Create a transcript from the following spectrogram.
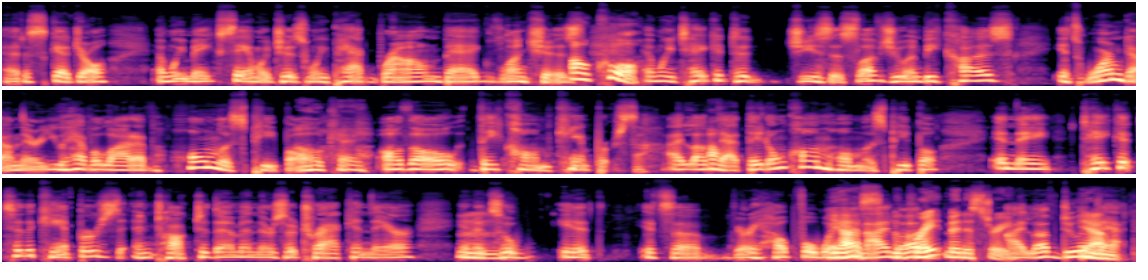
at a schedule and we make sandwiches and we pack brown bag lunches. Oh, cool. And we take it to Jesus Loves You. And because it's warm down there, you have a lot of homeless people. Okay. Although they call them campers. I love that. They don't call them homeless people. And they take it to the campers and talk to them. And there's a track in there. And it's a, it, it's a very helpful way. Yes. and I love great ministry. I love doing Yeah. that.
